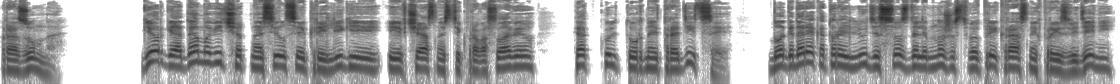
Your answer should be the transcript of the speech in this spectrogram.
разумно. Георгий Адамович относился к религии и, в частности, к православию, как к культурной традиции, благодаря которой люди создали множество прекрасных произведений,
